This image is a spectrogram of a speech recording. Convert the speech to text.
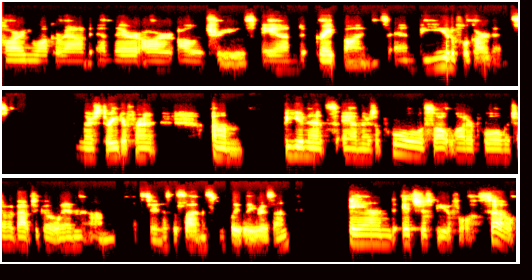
car and you walk around, and there are olive trees and grapevines and beautiful gardens. And there's three different um, units and there's a pool, a saltwater pool, which I'm about to go in um, as soon as the sun is completely risen. And it's just beautiful. So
